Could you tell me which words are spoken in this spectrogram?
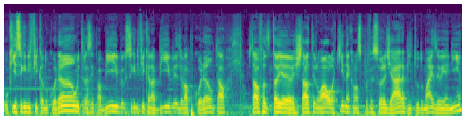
o que significa no Corão e trazer pra Bíblia, o que significa na Bíblia, e levar pro Corão e tal. A gente, tava fazendo, a gente tava tendo aula aqui, né, com a nossa professora de árabe e tudo mais, eu e a Aninha.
